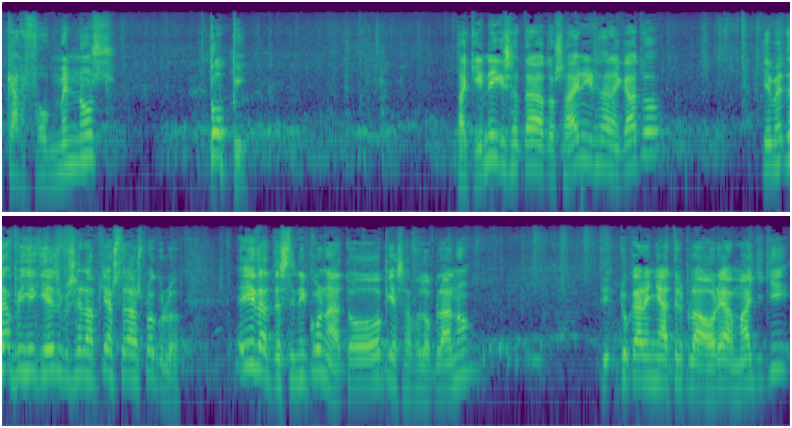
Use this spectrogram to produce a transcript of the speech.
καρφωμένος τόπι. Τα κυνήγησε τώρα το Σάιν, ήρθανε κάτω και μετά πήγε και έσβησε να πιάσει το ασπρόκουλο. Ε, είδατε στην εικόνα, το όπιασε αυτό το πλάνο. Του έκανε μια τρίπλα ωραία μάγικη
